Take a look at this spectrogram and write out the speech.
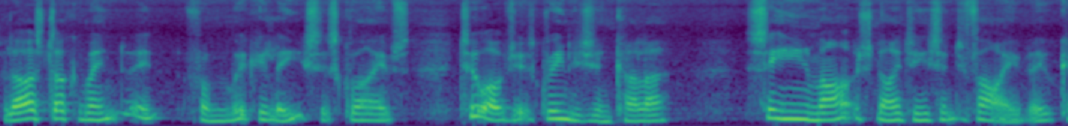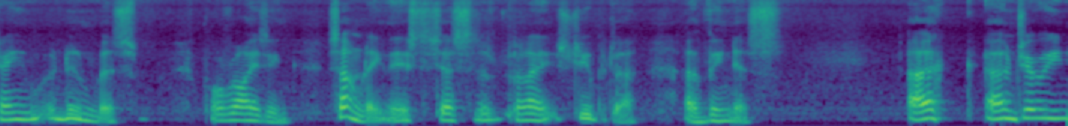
The last document from WikiLeaks describes two objects, greenish in colour, seen March 1975. They became luminous for rising. Something this suggested the planets Jupiter and Venus. Algerian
